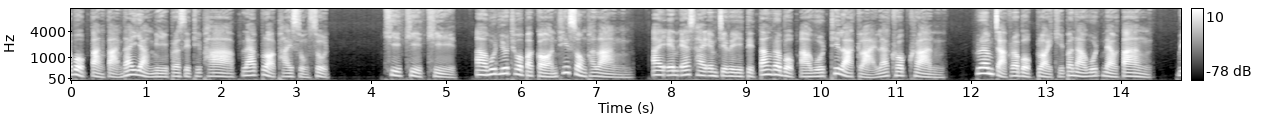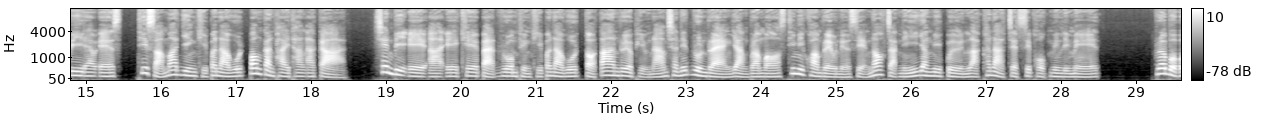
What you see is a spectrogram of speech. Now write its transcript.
ระบบต่างๆ ได้อย่างมีประสิทธิภาพและปลอดภัยสูงสุด ขีดขีดขีด อาวุธยุทโธปกรณ์ที่ทรงพลัง INS Hyamgiri ติดตั้งระบบอาวุธที่หลากหลายและครบครัน เริ่มจากระบบปล่อยขีปนาวุธแนวตั้ง VLS ที่สามารถยิงขีปนาวุธป้องกันภัยทางอากาศ เช่น BARAK-8 รวมถึงขีปนาวุธต่อต้านเรือผิวน้ำชนิดรุนแรงอย่าง BrahMos ที่มีความเร็วเหนือเสียงนอกจากนี้ยังมีปืนหลักขนาด 76 มิลลิเมตร ระบบ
